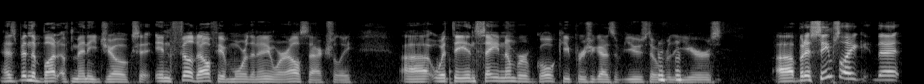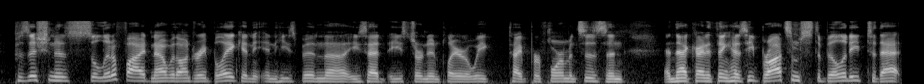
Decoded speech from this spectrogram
has been the butt of many jokes in Philadelphia more than anywhere else, actually, uh, with the insane number of goalkeepers you guys have used over the years. Uh, but it seems like that position has solidified now with Andre Blake, and, and he's been uh, he's had he's turned in Player of the Week type performances and and that kind of thing. Has he brought some stability to that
